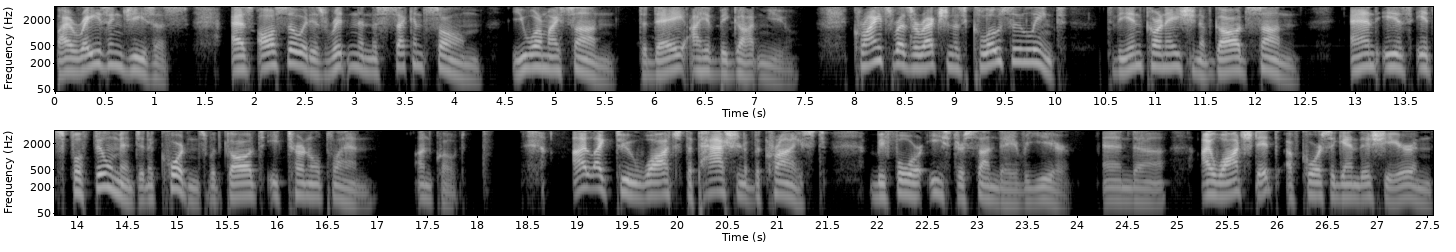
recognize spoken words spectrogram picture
by raising Jesus, as also it is written in the second psalm, You are my Son, today I have begotten you. Christ's resurrection is closely linked to the incarnation of God's Son, and is its fulfillment in accordance with God's eternal plan. Unquote. I like to watch The Passion of the Christ before Easter Sunday every year. And uh, I watched it, of course, again this year. And,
